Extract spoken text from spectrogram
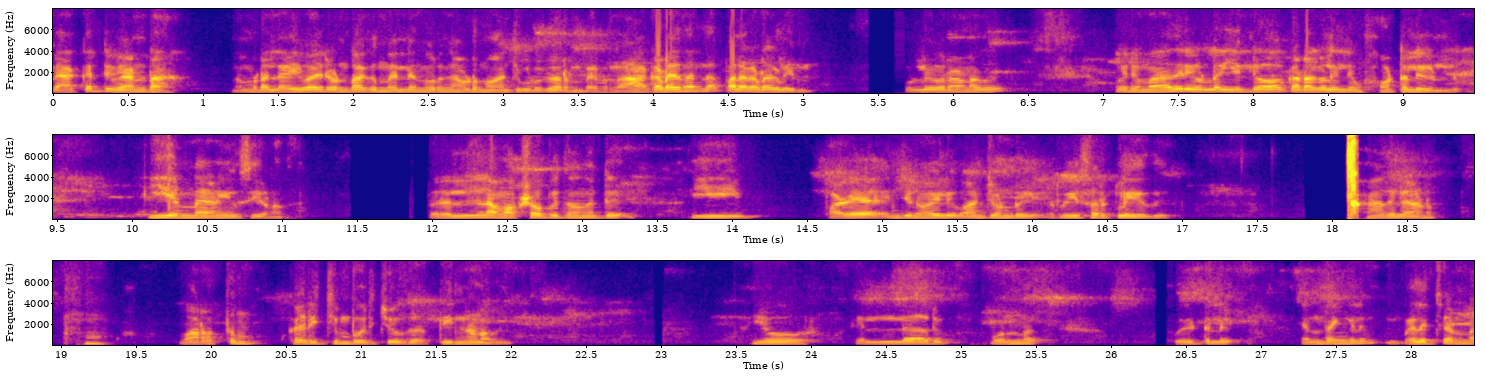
പാക്കറ്റ് വേണ്ട. നമ്മുടെ ലൈവായിട്ട് ഉണ്ടാക്കുന്നതല്ലെന്ന് പറഞ്ഞ് അവിടെ നിന്ന് വാങ്ങിച്ചു കൊടുക്കാറുണ്ടായിരുന്നു. ആ കടയിൽ നിന്നല്ല പല കടകളിൽ നിന്ന്. പുള്ളി പറയണത് ഒരുമാതിരിയുള്ള എല്ലാ കടകളിലും ഹോട്ടലുകളിലും ഈ എണ്ണയാണ് യൂസ് ചെയ്യണത്. ഇവരെല്ലാം വർക്ക്ഷോപ്പിൽ തന്നിട്ട് ഈ പഴയ എഞ്ചിൻ ഓയിൽ വാങ്ങിച്ചുകൊണ്ട് റീസർക്കിൾ ചെയ്ത് അതിലാണ് വറുത്തും കരിച്ചും പൊരിച്ചും ഒക്കെ തിന്നണത്. അയ്യോ എല്ലാവരും ഒന്ന് വീട്ടിൽ എന്തെങ്കിലും വെളിച്ചെണ്ണ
